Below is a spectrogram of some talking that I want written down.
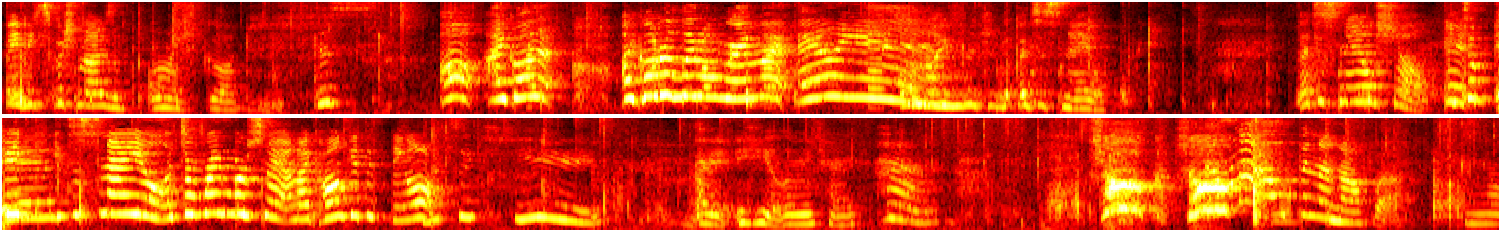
baby Squishmallows are. Oh my god. This. Oh, I got it. I got a little rainbow alien. Oh my freaking god. It's a snail. That's a snail shell. It it's a big, is. it's a snail. It's a rainbow snail and I can't get this thing off. That's so cute. Alright, here, let me try. Shark! Shark! Open another. No.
